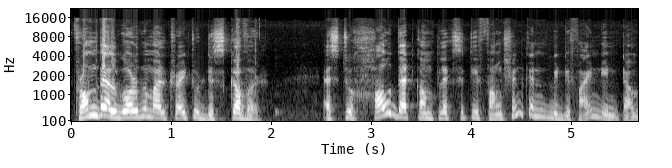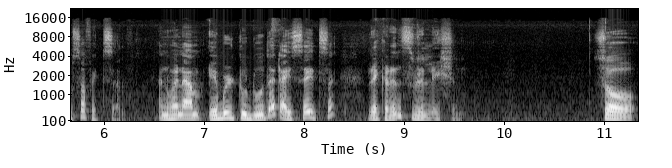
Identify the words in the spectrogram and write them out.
from the algorithm I will try to discover as to how that complexity function can be defined in terms of itself and when I am able to do that I say it is a recurrence relation. So,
